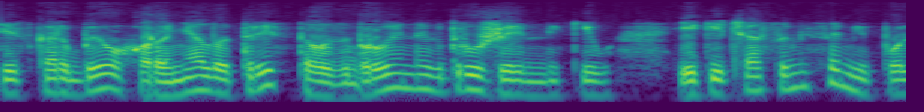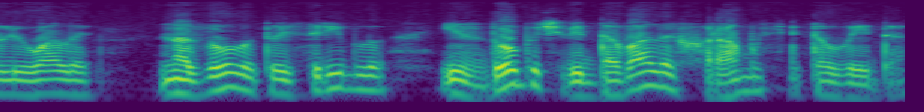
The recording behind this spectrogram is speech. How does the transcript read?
Ці скарби охороняло 300 озброєних дружинників, які часом і самі полювали на золото і срібло і здобич віддавали храму Світовида.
